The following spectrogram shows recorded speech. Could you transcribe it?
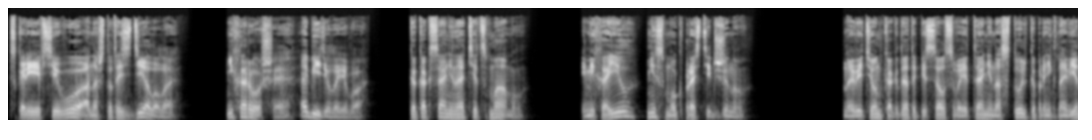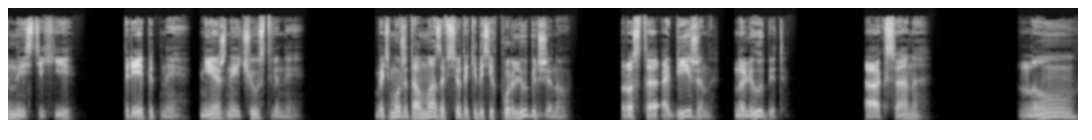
Скорее всего, она что-то сделала. Нехорошее, обидела его. Как Оксанин отец маму. И Михаил не смог простить жену. Но ведь он когда-то писал своей Тане настолько проникновенные стихи, трепетные, нежные, чувственные. Быть может, Алмаза все-таки до сих пор любит жену? Просто обижен, но любит. А Оксана? Ну,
